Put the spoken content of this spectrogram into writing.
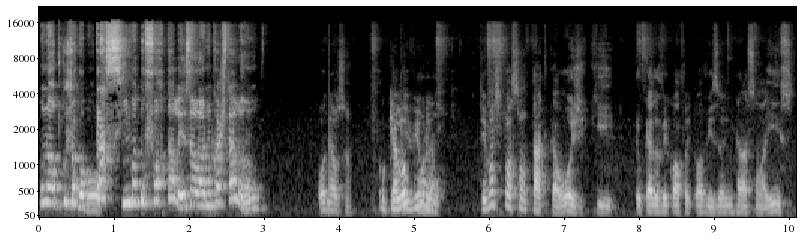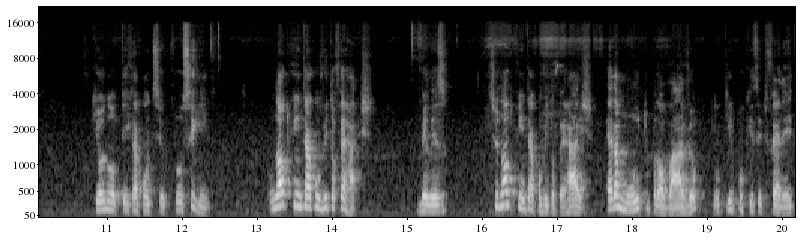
O Náutico jogou para cima do Fortaleza lá no Castelão. Ô, Nelson. O que é loucura. Teve, um, teve uma situação tática hoje que eu quero ver qual foi a tua visão em relação a isso, que eu notei que aconteceu foi o seguinte. O Náutico entrar com o Vitor Ferraz. Beleza? Se o Náutico entrar com o Vitor Ferraz, era muito provável, não tinha por que ser diferente,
